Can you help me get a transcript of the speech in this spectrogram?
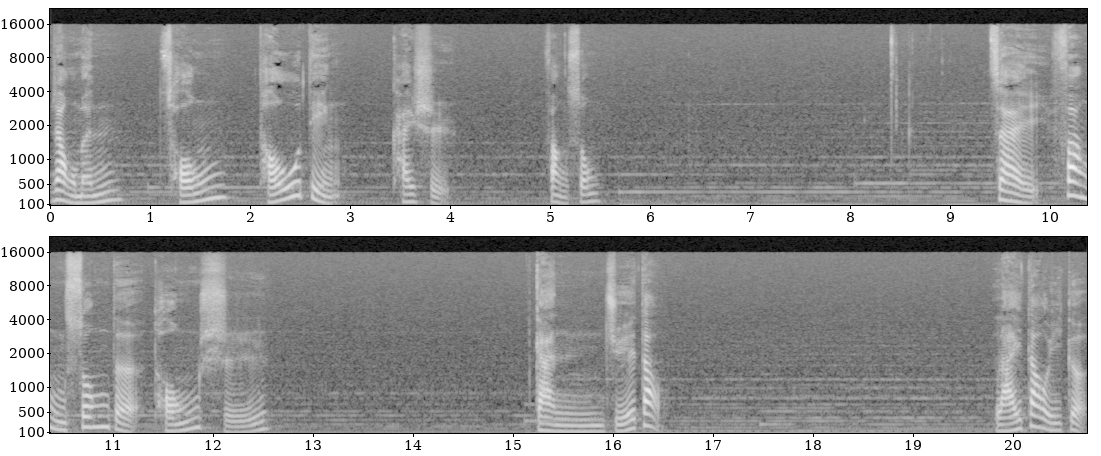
让我们从头顶开始放松，在。放松的同时，感觉到来到一个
